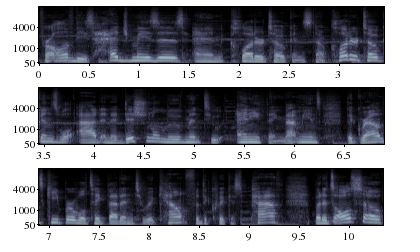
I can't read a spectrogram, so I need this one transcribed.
for all of these hedge mazes and clutter tokens. Now, clutter tokens will add an additional movement to anything. That means the groundskeeper will take that into account for the quickest path, but it's also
